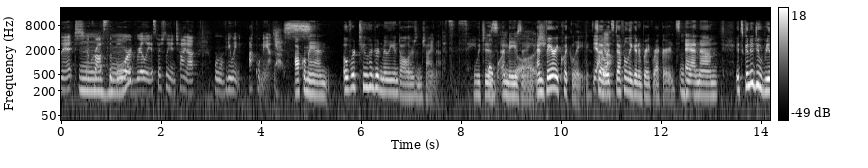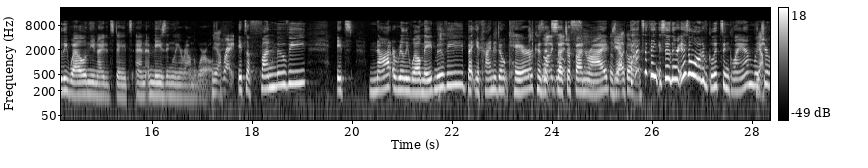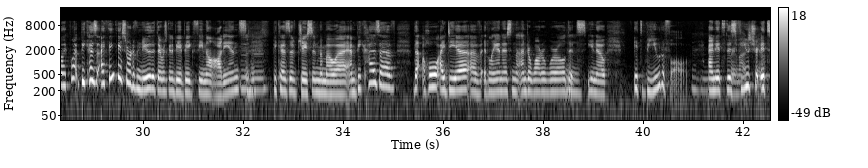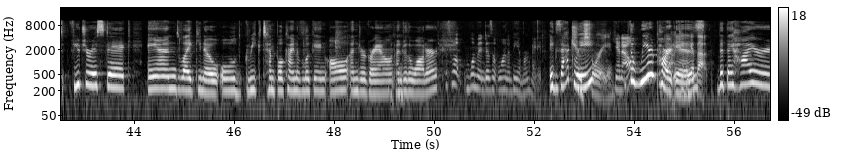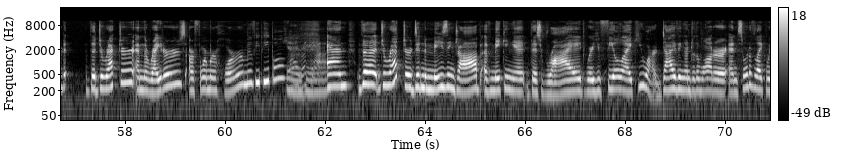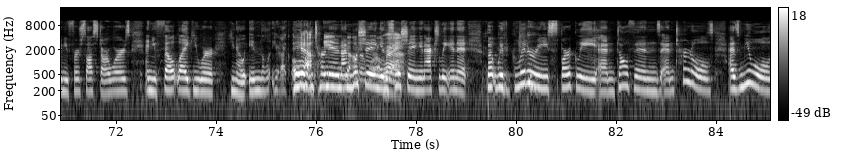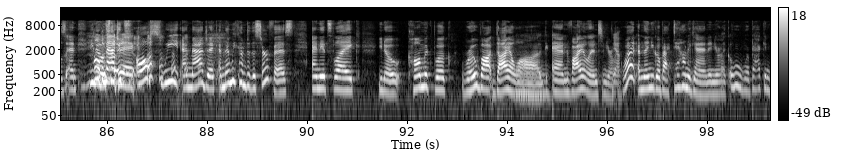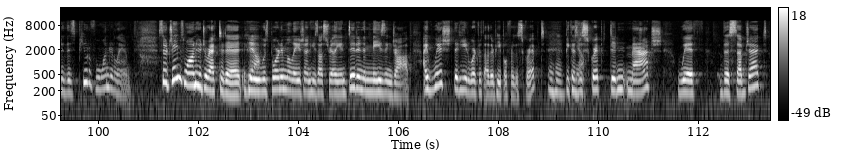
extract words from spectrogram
it across the board, really, especially in China. We're reviewing Aquaman. Yes. Aquaman over two hundred million dollars in China, insane. which is Oh amazing gosh. and very quickly. Yeah. So Yeah. Mm-hmm. it's definitely going to break records, and um, it's going to do really well in the United States and amazingly around the world. Yeah. Right. It's a fun movie. It's not a really well made movie, but you kind of don't care because it's such a fun ride. There's a lot going on. That's the thing. So there is a lot of glitz and glam, which Yeah. you're like, what? Because I think they sort of knew that there was going to be a big female audience Mm-hmm. because of Jason Momoa and because of the whole idea of Atlantis and the underwater world. It's you know, it's beautiful and it's this Very much, future. yeah. It's futuristic and like you know old Greek temple kind of looking, all underground, Mm-hmm. under the water. Because what woman doesn't want to be a mermaid? Exactly. True story. You know? The weird part Yeah, is forget that. they hired the director and the writers are former horror movie people. yeah, I read that. Mm-hmm. And the director did an amazing job of making it this ride where you feel like you are diving under the water and sort of like when you first saw Star Wars and you felt like you were, you know, in the you're like, "Oh, Yeah. I'm turning, In the I'm other whooshing and. Right. swishing and actually in it." But with glittery, sparkly and dolphins and turtles as mules and you All know, the so it's magic. all sweet and magic. And then we come to the surface and it's like, you know, comic book robot dialogue mm. and violence. And you're Yeah. like, what? And then you go back down again and you're like, oh, we're back into this beautiful wonderland. So James Wan, who directed it, who Yeah. was born in Malaysia and he's Australian, did an amazing job. I wish that he had worked with other people for the script mm-hmm. because the script didn't match with the subject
